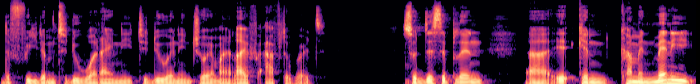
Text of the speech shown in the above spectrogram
the freedom to do what I need to do and enjoy my life afterwards. So discipline, uh, it can come in many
